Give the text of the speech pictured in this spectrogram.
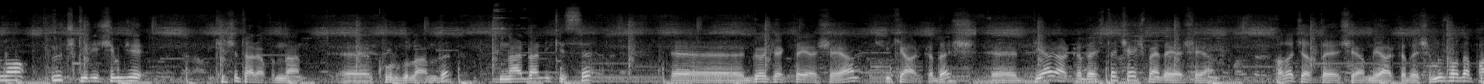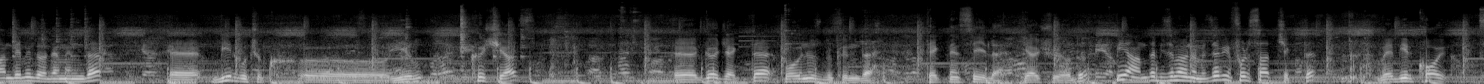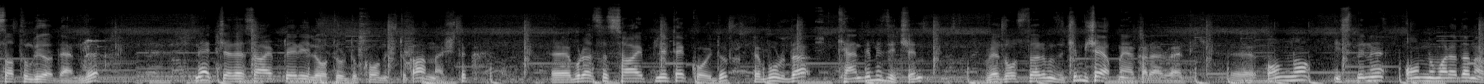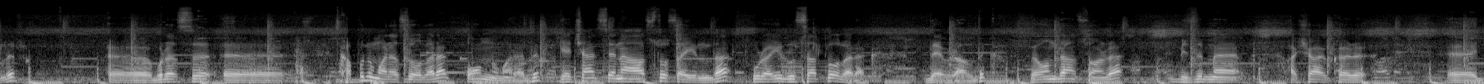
Onno 3 girişimci kişi tarafından e, kurgulandı. Bunlardan ikisi e, Göcek'te yaşayan iki arkadaş. E, diğer arkadaş da Çeşme'de yaşayan, Alaçatı'da yaşayan bir arkadaşımız. O da pandemi döneminde e, bir buçuk e, yıl kış yaz e, Göcek'te Boynuzbükü'nde teknesiyle yaşıyordu. Bir anda bizim önümüze bir fırsat çıktı ve bir koy satılıyor dendi. Netçe'de sahipleriyle oturduk, konuştuk, anlaştık. E, burası sahipli tek koydur ve burada kendimiz için ve dostlarımız için bir şey yapmaya karar verdik. E, Onno ismini 10 numaradan alır. Ee, burası e, kapı numarası olarak 10 numaradır. Geçen sene Ağustos ayında burayı ruhsatlı olarak devraldık ve ondan sonra bizim e, aşağı yukarı e,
